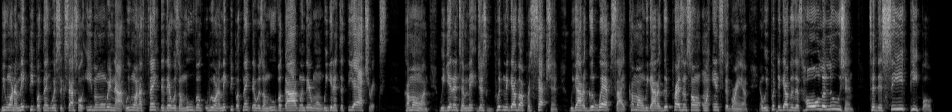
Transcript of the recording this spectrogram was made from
We want to make people think we're successful even when we're not. We want to think that there was a move of we want to make people think there was a move of God when there won't. We get into theatrics. Come on. We get into make, just putting together a perception. We got a good website. Come on. We got a good presence on, on Instagram. And we put together this whole illusion to deceive people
